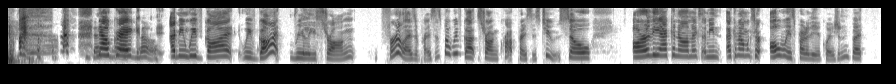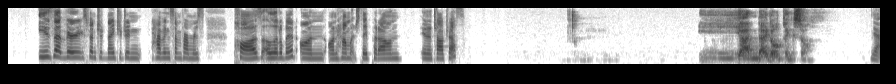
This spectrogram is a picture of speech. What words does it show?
That's now, Greg, no. I mean, we've got we've got really strong fertilizer prices, but we've got strong crop prices too. So, are the economics? I mean, economics are always part of the equation, but is that very expensive nitrogen having some farmers pause a little bit on on how much they put on in a top dress? Yeah, I don't think so. Yeah.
